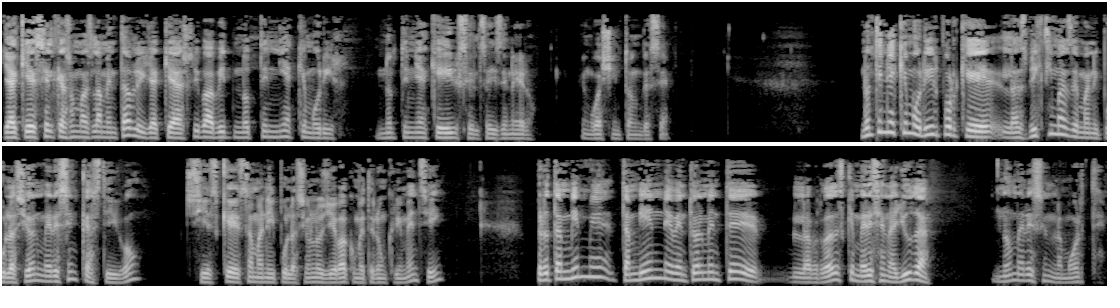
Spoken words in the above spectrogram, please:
ya que es el caso más lamentable, ya que Ashley Babbitt no tenía que morir, no tenía que irse el 6 de enero en Washington, D.C. No tenía que morir porque las víctimas de manipulación merecen castigo, si es que esa manipulación los lleva a cometer un crimen, sí. Pero también, me, también eventualmente la verdad es que merecen ayuda, no merecen la muerte.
